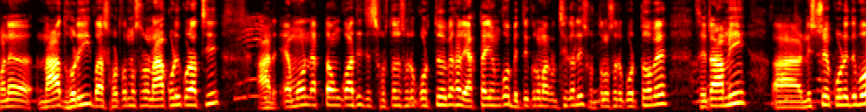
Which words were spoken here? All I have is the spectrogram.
মানে না ধরি বা শর্তানুসরণ না করি করাচ্ছি। আর এমন একটা অঙ্ক আছে যে শর্তানুসরণ করতে হবে, খালি একটাই অঙ্ক, ব্যতিক্রম আছে খালি শর্তানুসরণ করতে হবে, সেটা আমি নিশ্চয়ই করে দেবো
